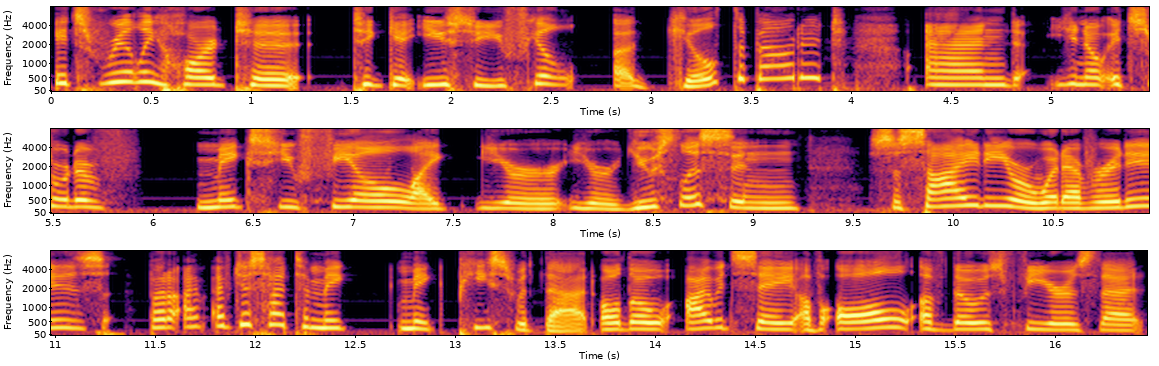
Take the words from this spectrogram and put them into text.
It's really hard to, to get used to. You feel a guilt about it. And, you know, it sort of makes you feel like you're, you're useless in society or whatever it is. But I've, I've just had to make make peace with that. Although I would say of all of those fears that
